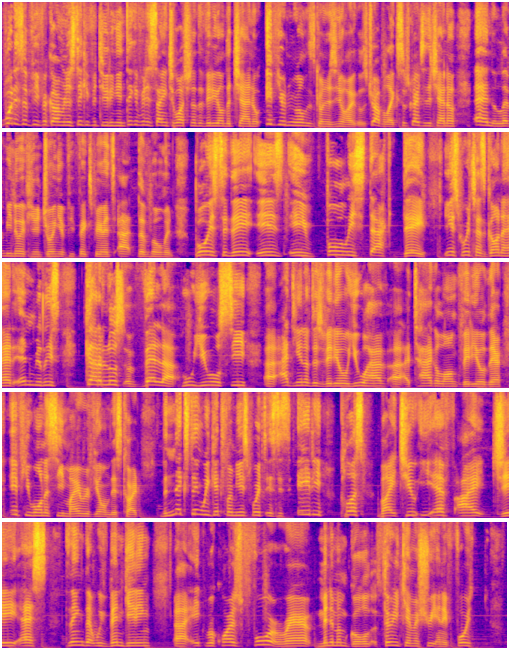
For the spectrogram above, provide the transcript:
What is up FIFA commoners? Thank you for tuning in. Thank you for deciding to watch another video on the channel. If you're new on this corner, you know how it goes. Drop a like, subscribe to the channel, and let me know if you're enjoying your FIFA experience at the moment. Boys, today is a fully stacked day. EA Sports has gone ahead and released Carlos Vela, who you will see uh, at the end of this video. You will have uh, a tag along video there if you want to see my review on this card. The next thing we get from EA Sports is this 80 plus by 2 EFIGS thing that we've been getting. Uh, it requires four rare, minimum gold, 30 chemistry, and a four.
